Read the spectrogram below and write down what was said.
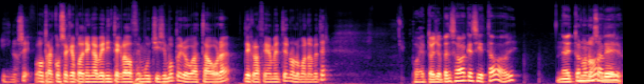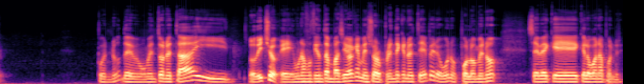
y no sé, otra cosa que podrían haber integrado hace muchísimo, pero hasta ahora, desgraciadamente, no lo van a meter. Pues esto yo pensaba que sí estaba, oye. No, esto no, lo sabía yo. Pues no, de momento no está y lo dicho, es una función tan básica que me sorprende que no esté, pero bueno, por lo menos se ve que, que lo van a poner.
